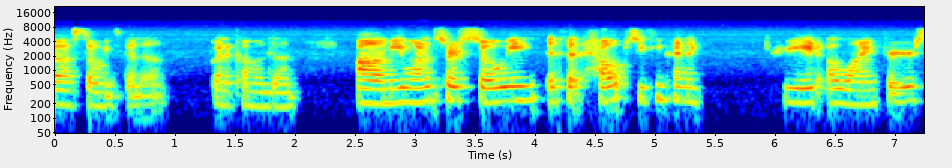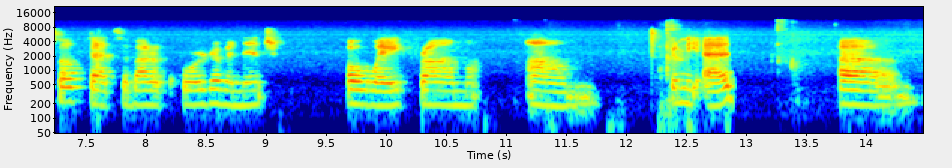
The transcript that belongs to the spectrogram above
uh, sewing's gonna gonna come undone. Um, you want to start sewing. If it helps, you can kind of create a line for yourself that's about a quarter of an inch away from um, from the edge. Um,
